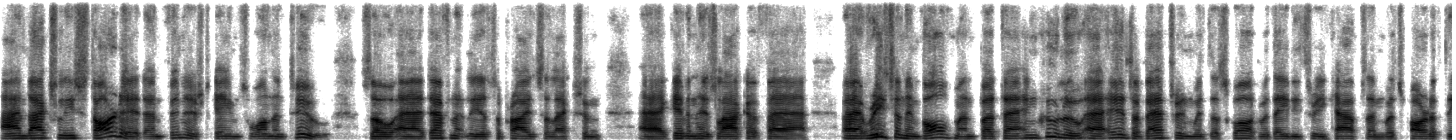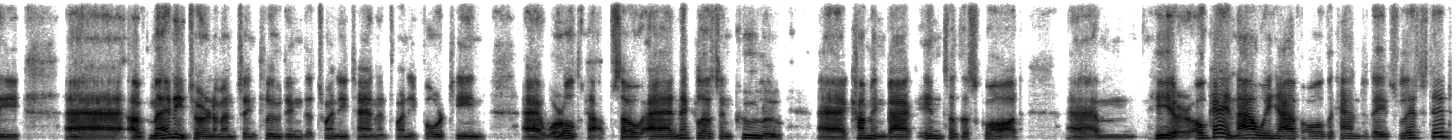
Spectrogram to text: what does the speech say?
and actually started and finished games one and two. So uh, definitely a surprise selection, uh, given his lack of uh, uh, recent involvement, but uh, Nkoulou uh, is a veteran with the squad with 83 caps and was part of the uh, of many tournaments, including the 2010 and 2014 uh, World Cup. So uh, Nicholas Nkoulou coming back into the squad um, here. Okay, now we have all the candidates listed.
